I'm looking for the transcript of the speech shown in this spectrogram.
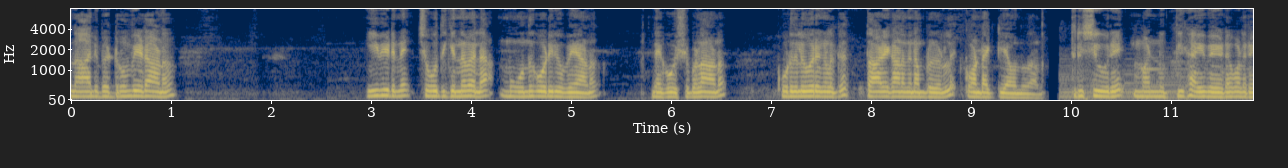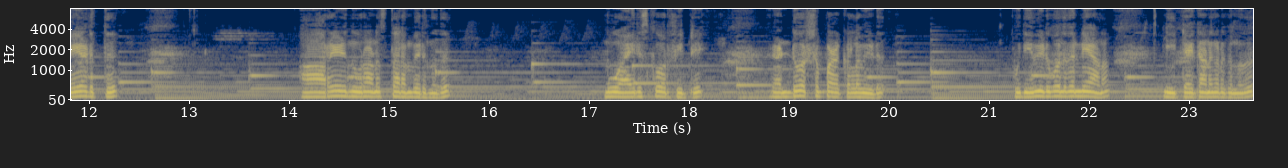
നാല് ബെഡ്റൂം വീടാണ്. ഈ വീടിന് ചോദിക്കുന്ന വില മൂന്ന് കോടി രൂപയാണ്. നെഗോഷ്യബിൾ ആണ്. കൂടുതൽ വിവരങ്ങൾക്ക് താഴെ കാണുന്ന നമ്പറുകളിൽ കോൺടാക്ട് ചെയ്യാവുന്നതാണ്. തൃശ്ശൂര് മണ്ണുത്തി ഹൈവേയുടെ വളരെ അടുത്ത് ആറ് എഴുന്നൂറാണ് സ്ഥലം വരുന്നത്. മൂവായിരം സ്ക്വയർ ഫീറ്റ് രണ്ട് വർഷം പഴക്കമുള്ള വീട്. പുതിയ വീട് പോലെ തന്നെയാണ് നീറ്റായിട്ടാണ് കിടക്കുന്നത്.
